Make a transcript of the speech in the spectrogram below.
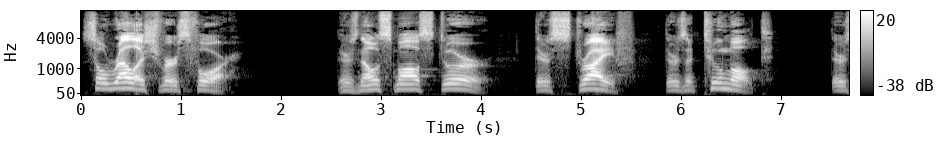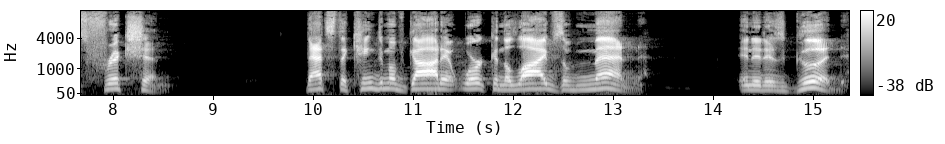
So relish verse 4. There's no small stir, there's strife, there's a tumult, there's friction. That's the kingdom of God at work in the lives of men, and it is good.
